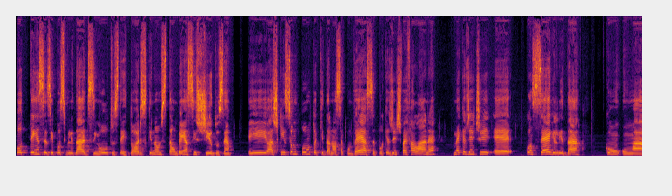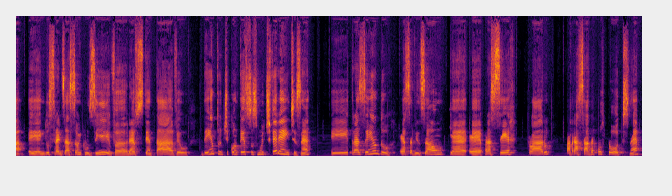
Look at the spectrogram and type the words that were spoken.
potências e possibilidades em outros territórios que não estão bem assistidos, né? E eu acho que isso é um ponto aqui da nossa conversa, porque a gente vai falar, né? Como é que a gente é, consegue lidar com uma é, industrialização inclusiva, né, sustentável, dentro de contextos muito diferentes, né? e trazendo essa visão que é, é para ser, claro, abraçada por todos, né?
